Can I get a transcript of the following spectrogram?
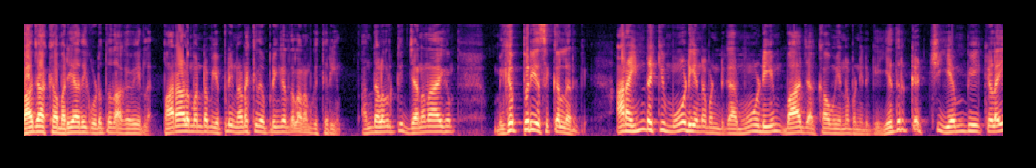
பாஜக மரியாதை கொடுத்ததாகவே இல்லை. பாராளுமன்றம் எப்படி நடக்குது அப்படிங்கிறதெல்லாம் நமக்கு தெரியும். அந்த அளவிற்கு ஜனநாயகம் மிகப்பெரிய சிக்கலில் இருக்குது ஆனால் இன்றைக்கு மோடி என்ன பண்ணியிருக்கார் மோடியும் பாஜகவும் என்ன பண்ணியிருக்கு எதிர்க்கட்சி எம்பிக்களை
